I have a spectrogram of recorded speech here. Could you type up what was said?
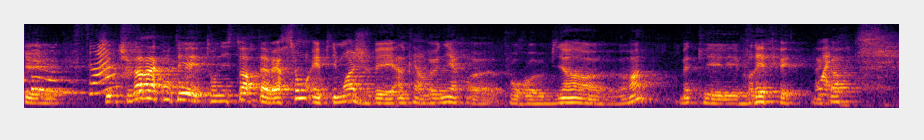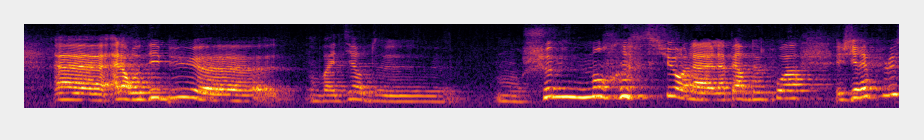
Tu, tu- tu vas raconter ton histoire, ta version, et puis moi, je vais intervenir euh, pour bien euh, hein, mettre les, les vrais faits. D'accord? Euh, alors au début, euh, on va dire de mon cheminement sur la, la perte de poids, et je dirais plus,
